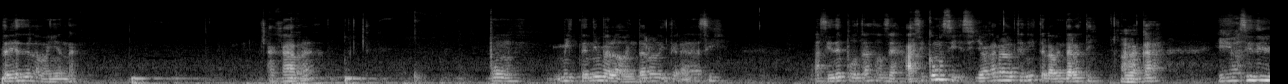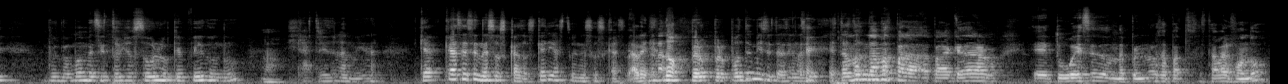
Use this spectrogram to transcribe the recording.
3 de la mañana. Agarra. Pum. Mi tenis me lo aventaron literal así. Así de putas, o sea, así como si, si yo agarrara el tenis y te lo aventara a ti, a Ajá. la cara. Y yo así de, pues no mames, estoy yo solo, qué pedo, ¿no? Ah. Y las 3 de la mañana. ¿Qué, qué haces en esos casos? ¿Qué harías tú en esos casos? A ver, no, pero, pero ponte mi situación. O sea, Sí, estás nada más- para, para quedar algo. Eh, ¿Tu ese donde ponían los zapatos estaba al fondo?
